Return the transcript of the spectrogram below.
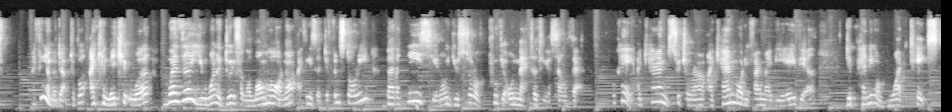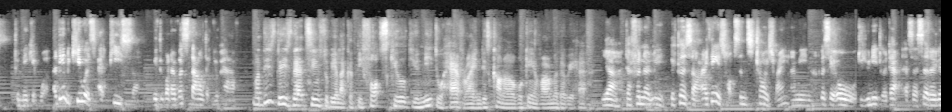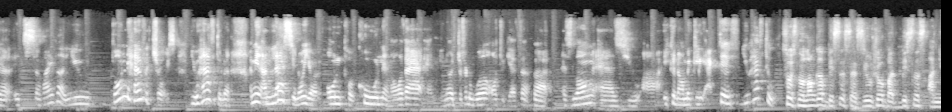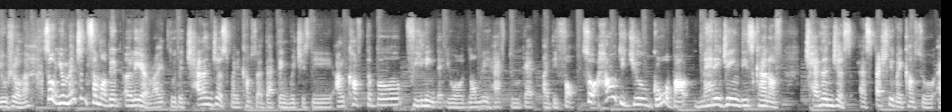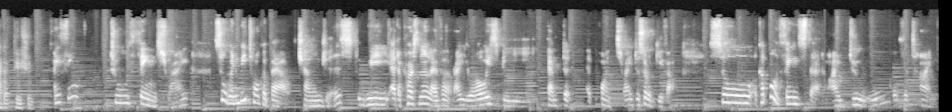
I think I'm adaptable. I can make it work. Whether you want to do it for the long haul or not, I think it's a different story. But at least you know you sort of prove your own matter to yourself that okay, I can switch around. I can modify my behavior depending on what it takes to make it work. I think the keyword is at peace uh, with whatever style that you have. But these days, that seems to be like a default skill you need to have, right, in this kind of working environment that we have. Yeah, definitely. Because uh, I think it's Hobson's choice, right? I mean, people say, oh, do you need to adapt? As I said earlier, it's survival. You don't have a choice. You have to learn. I mean, unless you know your own cocoon and all that, and you know a different world altogether. But as long as you are economically active, you have to. So it's no longer business as usual, but business unusual. Huh? So you mentioned some of it earlier, right? To the challenges when it comes to adapting, which is the uncomfortable feeling that you will normally have to get by default. So how did you go about managing these kind of challenges, especially when it comes to adaptation? I think two things, right? So when we talk about challenges, we at a personal level, right, you'll always be tempted at points, right, to sort of give up. So a couple of things that I do over time.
